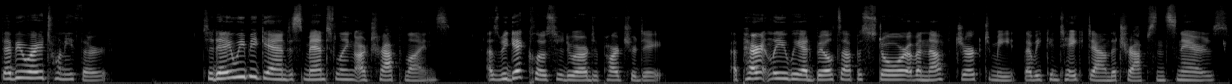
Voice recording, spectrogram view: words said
February 23rd. Today we began dismantling our trap lines as we get closer to our departure date. Apparently, we had built up a store of enough jerked meat that we can take down the traps and snares.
